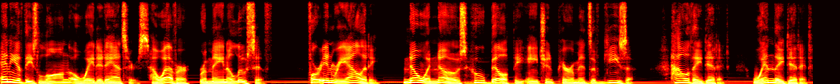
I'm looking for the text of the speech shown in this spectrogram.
Any of these long awaited answers, however, remain elusive. For in reality, no one knows who built the ancient pyramids of Giza, how they did it, when they did it,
